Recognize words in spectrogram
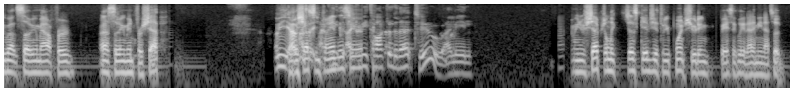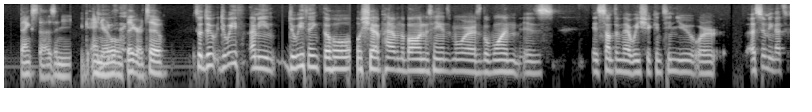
about subbing him out for uh, subbing him in for Shep. I mean, Oh, I, Shep's I, in- playing could be- this I year? could be talking to that too. I mean, I mean, if Shep only just gives you three point shooting, basically, I mean, that's what Banks does, and you and you're a little think- bigger too. so do do we? I mean, do we think the whole Shep having the ball in his hands more as the one is is something that we should continue, or assuming that's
